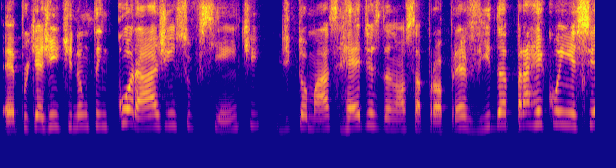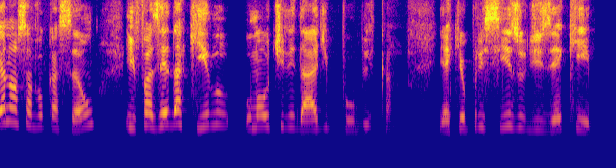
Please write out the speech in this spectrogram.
é porque a gente não tem coragem suficiente de tomar as rédeas da nossa própria vida para reconhecer a nossa vocação e fazer daquilo uma utilidade pública. E aqui eu preciso dizer que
